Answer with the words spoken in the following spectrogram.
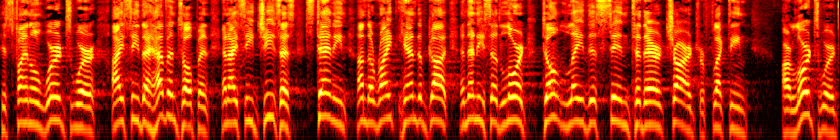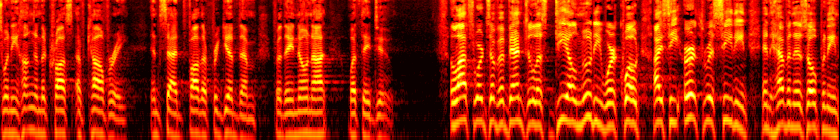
his final words were, I see the heavens open and I see Jesus standing on the right hand of God. And then he said, Lord, don't lay this sin to their charge, reflecting our Lord's words when he hung on the cross of Calvary and said, Father, forgive them, for they know not what they do. The last words of evangelist D.L. Moody were, quote, I see earth receding and heaven is opening.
